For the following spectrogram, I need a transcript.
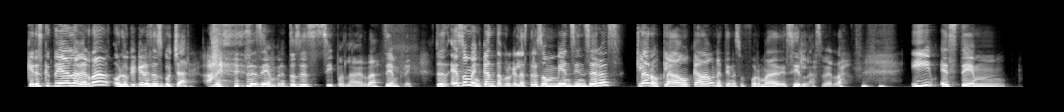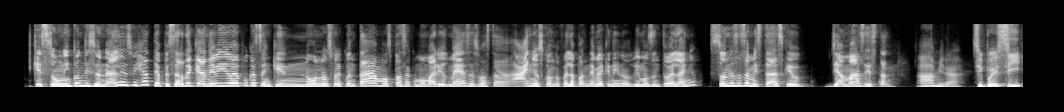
¿Quieres que te diga la verdad o lo que quieres escuchar? Dice siempre. Entonces, sí, pues la verdad, siempre. Entonces, eso me encanta porque las tres son bien sinceras. Claro, cada, cada una tiene su forma de decirlas, ¿verdad? y este que son incondicionales, fíjate, a pesar de que han habido épocas en que no nos frecuentamos, pasa como varios meses o hasta años cuando fue la pandemia que ni nos vimos en todo el año, son esas amistades que llamas y están. Ah, mira. Sí, pues sí.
